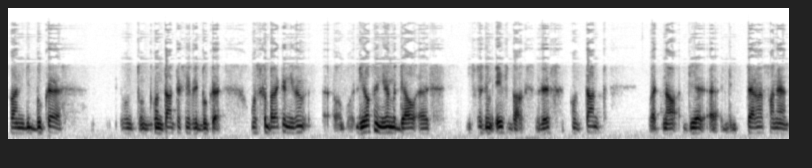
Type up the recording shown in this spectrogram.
van die boeke kontante gee vir die boeke. Ons gebruik 'n nuwe deel van 'n nuwe model is iets wat genoem S-Bucks. Dit is kontant wat na die uh, die terme van 'n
